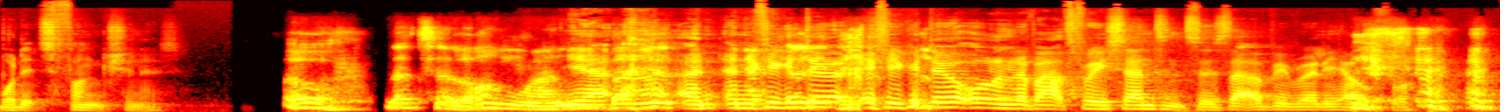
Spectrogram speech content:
what its function is. Oh, that's a long one. Yeah, and, and if you could do it, if you could do it all in about three sentences, that would be really helpful.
